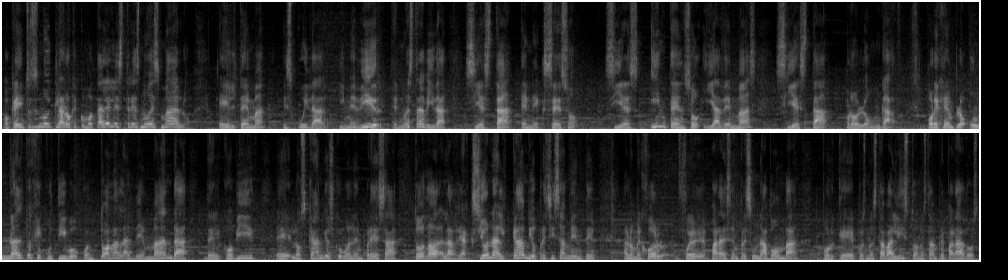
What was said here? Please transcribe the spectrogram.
¿Ok? Entonces es muy claro que como tal el estrés no es malo. El tema es cuidar y medir en nuestra vida si está en exceso, si es intenso y además si está prolongado. Por ejemplo, un alto ejecutivo con toda la demanda del COVID, eh, los cambios que hubo en la empresa, toda la reacción al cambio precisamente, a lo mejor fue para esa empresa una bomba, porque pues no estaba listo, no estaban preparados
